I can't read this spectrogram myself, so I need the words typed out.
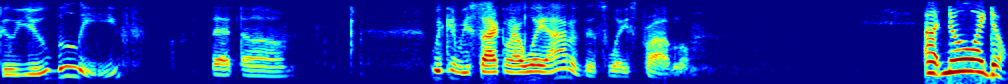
Do you believe that um, we can recycle our way out of this waste problem? Uh, no, I don't.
